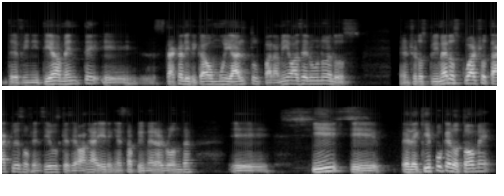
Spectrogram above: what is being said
definitivamente eh, está calificado muy alto. Para mí va a ser uno de los, entre los primeros cuatro tackles ofensivos que se van a ir en esta primera ronda. Eh, y eh, el equipo que lo tome,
